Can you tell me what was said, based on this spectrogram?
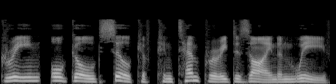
green, or gold silk of contemporary design and weave.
